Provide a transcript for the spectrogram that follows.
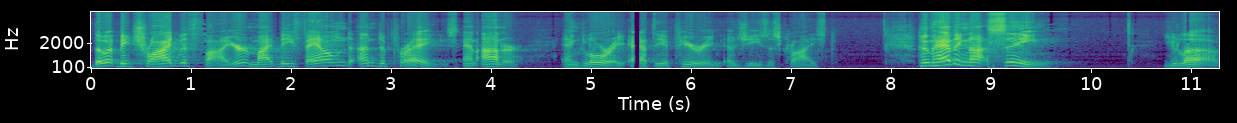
though it be tried with fire, might be found unto praise and honor and glory at the appearing of Jesus Christ, whom having not seen, you love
